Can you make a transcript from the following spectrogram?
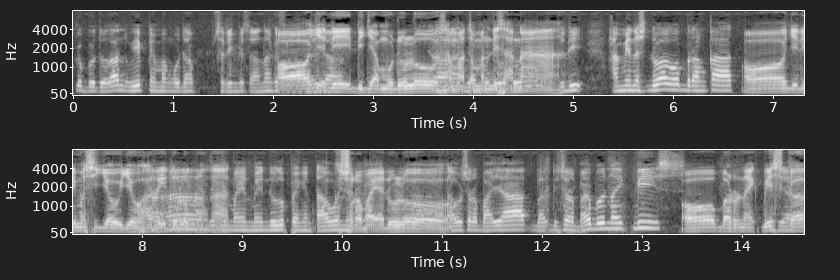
Kebetulan Wip memang udah sering ke sana ke Oh, Surabaya jadi dijamu dulu Nah, sama teman di dulu. sana. jadi H-2 gue berangkat Oh, jadi masih jauh-jauh hari itu lu Ah, berangkat. jadi main-main dulu pengen tahu Ke nih. Surabaya dulu. tahu Surabaya ba- di Surabaya baru naik bis Oh, baru naik bis Iya. ke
